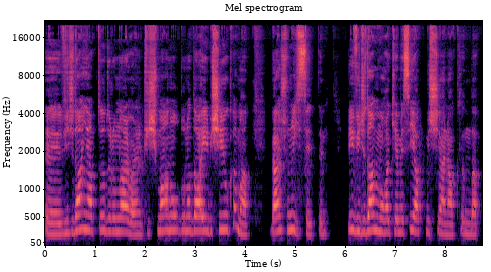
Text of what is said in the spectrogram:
E, vicdan yaptığı durumlar var. Hani pişman olduğuna dair bir şey yok ama ben şunu hissettim bir vicdan muhakemesi yapmış yani aklında.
